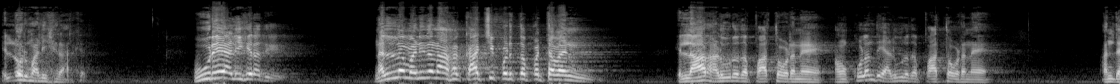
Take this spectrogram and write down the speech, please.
எல்லோரும் அழிகிறார்கள். ஊரே அழிகிறது. நல்ல மனிதனாக காட்சிப்படுத்தப்பட்டவன். எல்லாரும் அழுகுறதை பார்த்த உடனே அவன் குழந்தை அழுகுறதை பார்த்த உடனே அந்த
